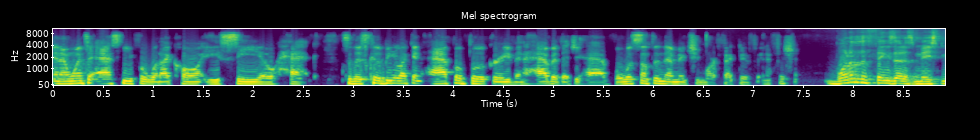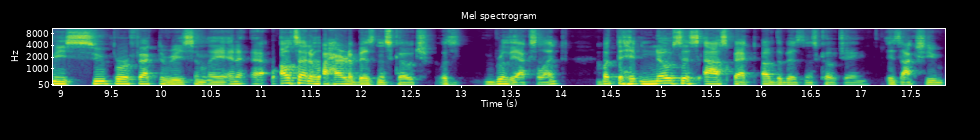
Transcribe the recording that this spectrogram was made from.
and I want to ask you for what I call a CEO hack. So this could be like an app, a book, or even a habit that you have, but what's something that makes you more effective and efficient? One of the things that has made me super effective recently, and uh, outside of I hired a business coach, was really excellent. But the hypnosis aspect of the business coaching is actually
